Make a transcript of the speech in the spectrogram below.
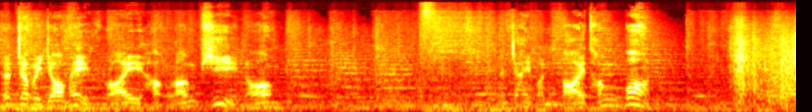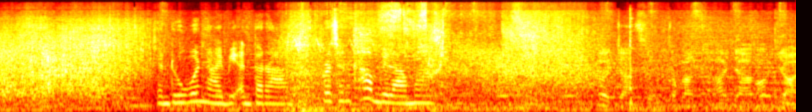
ฉันจะไม่ยอมให้ใครหักหลังพี่น้อง ฉันจะให้มันตายทั้งบ้าน ฉันรู้ว่านายมีอันตราย เพราะฉันข้ามเวลามา เพื่อจ่าสิงห์กำลังค้ายารถใหญ่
